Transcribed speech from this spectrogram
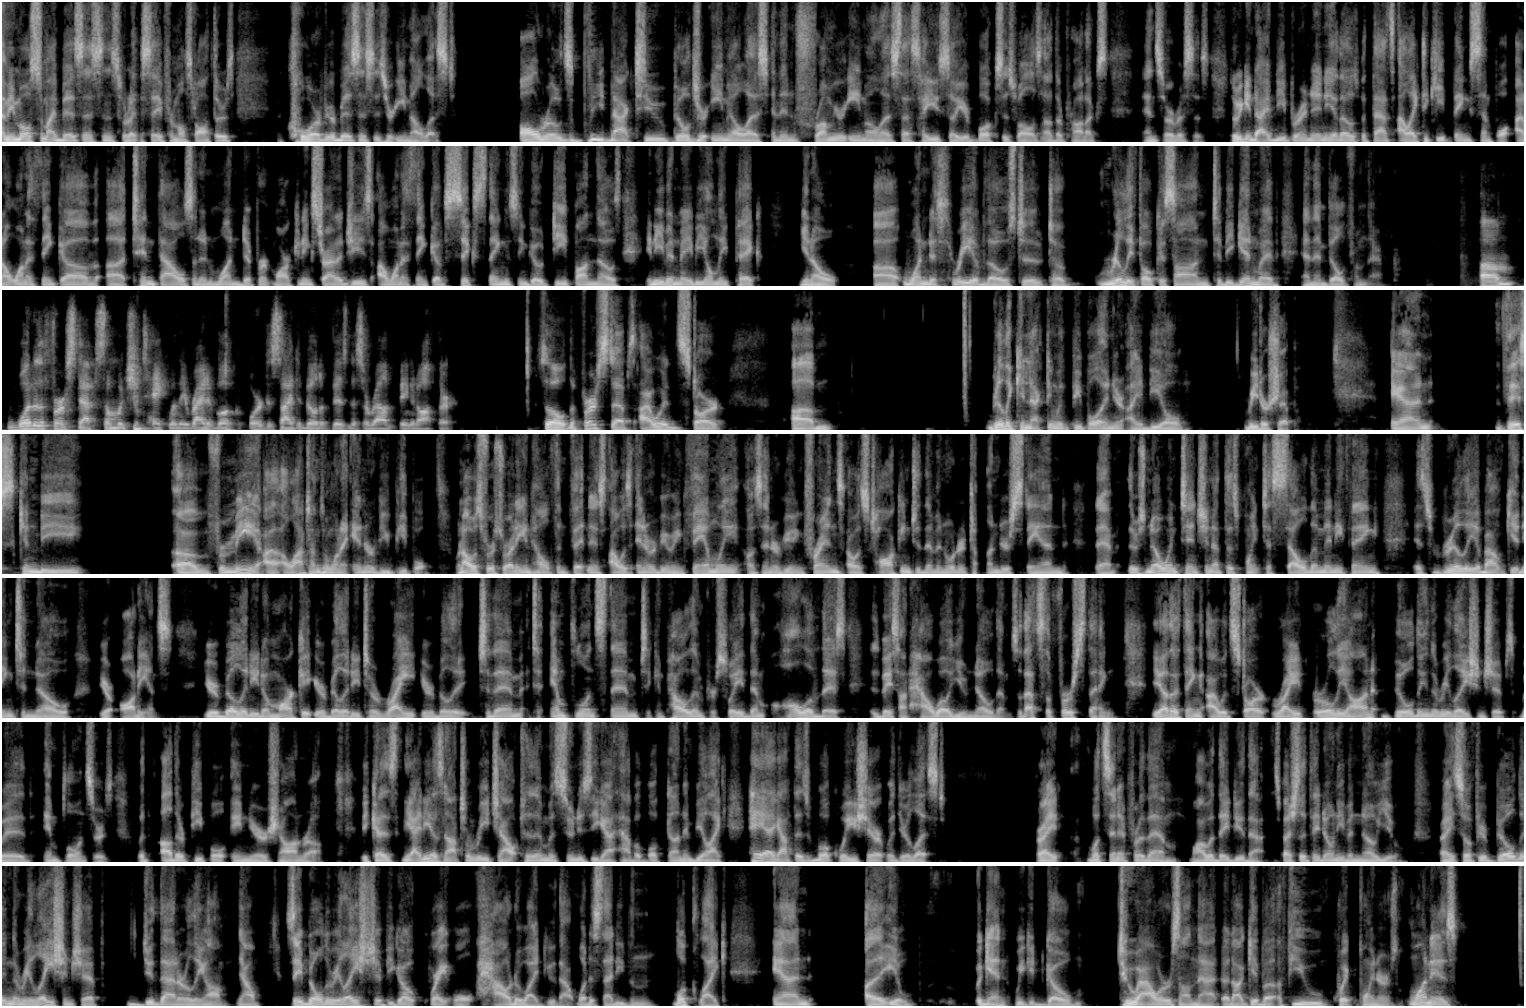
I mean, most of my business, and this is what I say for most authors, the core of your business is your email list. All roads lead back to build your email list and then from your email list that's how you sell your books as well as other products and services. So we can dive deeper in any of those but that's i like to keep things simple. I don't want to think of uh, 10001 different marketing strategies. I want to think of six things and go deep on those and even maybe only pick you know uh, one to three of those to to really focus on to begin with and then build from there um, what are the first steps someone should take when they write a book or decide to build a business around being an author So the first steps I would start um, really connecting with people in your ideal readership. And this can be uh, for me, I, a lot of times I want to interview people. When I was first writing in health and fitness, I was interviewing family, I was interviewing friends, I was talking to them in order to understand them. There's no intention at this point to sell them anything. It's really about getting to know your audience your ability to market, your ability to write, your ability to them to influence them, to compel them, persuade them. All of this is based on how well you know them. So that's the first thing. The other thing I would start right early on building the relationships with influencers, with other people in your genre. Because the idea is not to reach out to them as soon as you got have a book done and be like, hey, I got this book. Will you share it with your list? right? What's in it for them? Why would they do that? Especially if they don't even know you, right? So if you're building the relationship, do that early on. Now, say build a relationship, you go, great. Well, how do I do that? What does that even look like? And, uh, you know, again, we could go two hours on that, but I'll give a, a few quick pointers. One is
